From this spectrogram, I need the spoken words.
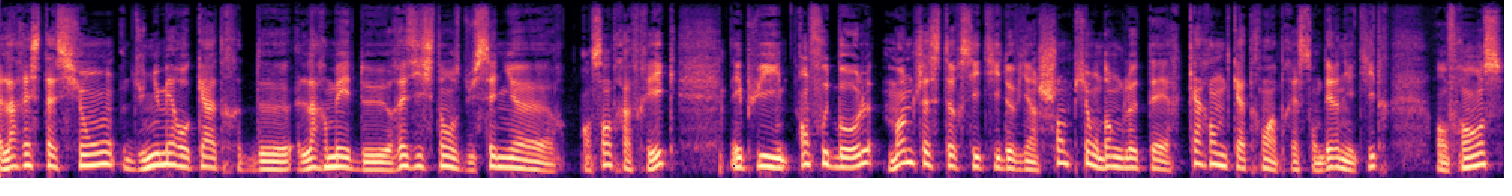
l'arrestation du numéro 4 de l'armée de résistance du Seigneur en Centrafrique, et puis en football, Manchester City devient champion d'Angleterre 44 ans après son dernier titre. En France,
